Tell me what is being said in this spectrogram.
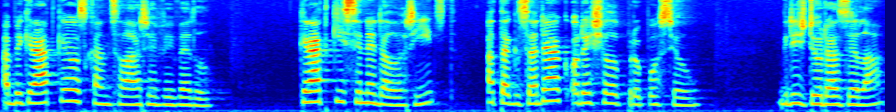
aby Krátkého z kanceláře vyvedl. Krátký si nedal říct a tak Zadák odešel pro posilu. Když dorazila,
